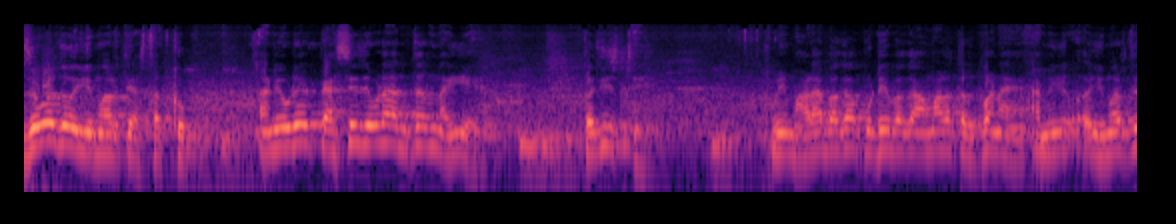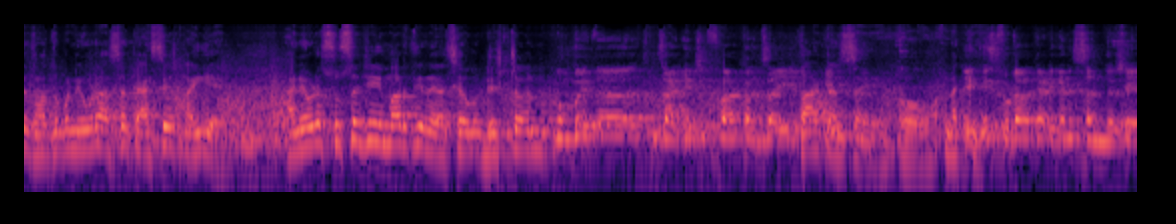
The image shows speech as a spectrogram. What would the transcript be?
जवळजवळ इमारती असतात खूप. आणि एवढे पॅसेज एवढं अंतर नाही आहे कधीच नाही. तुम्ही म्हाडा बघा कुठे बघा आम्हाला कल्पना आहे आम्ही इमारतीत राहतो पण एवढं असं पॅसेज नाही आहे आणि एवढं सुसज्ज इमारती नाही असं डिस्टन्स मुंबईत जागेची फार टंचाई फार. टंचाई आहे. हो, नक्कीच. त्या ठिकाणी संघर्ष आहे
